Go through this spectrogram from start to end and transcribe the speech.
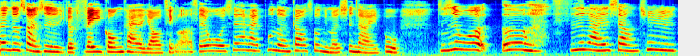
但这算是一个非公开的邀请了，所以我现在还不能告诉你们是哪一部。只是我呃思来想去，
